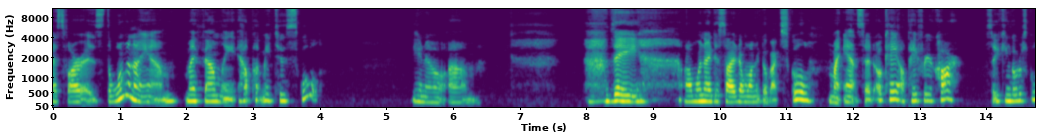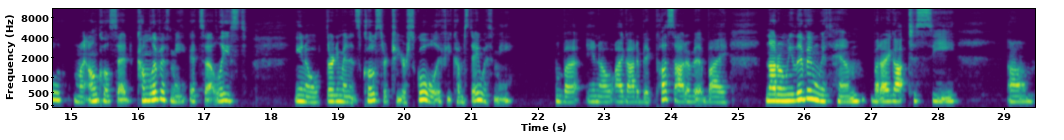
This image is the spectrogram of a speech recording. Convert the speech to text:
as far as the woman I am, my family helped put me to school. You know, um, they, uh, when I decided I wanted to go back to school, my aunt said, okay, I'll pay for your car so you can go to school. My uncle said, come live with me. It's at least, you know, 30 minutes closer to your school if you come stay with me but you know i got a big plus out of it by not only living with him but i got to see um,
